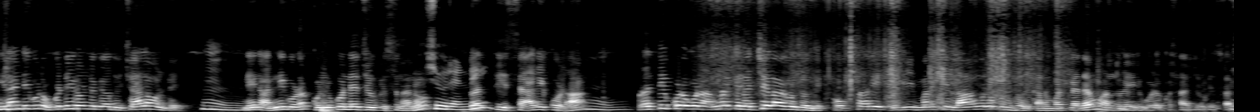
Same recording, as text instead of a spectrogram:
ఇలాంటివి కూడా ఒకటి రెండు కాదు చాలా ఉంటాయి. Hmm. నేను అన్ని కూడా కొన్ని కొన్ని చూపిస్తున్నాను. చూడండి. ప్రతి శారీ కూడా ప్రతి కూడా కూడా అందరికి నచ్చేలాగా ఉంటుంది. ఒకసారి ఇది మనకి లాంగ్లో కొంచెం కనబట్లేదేమో అందులో ఇది కూడా ఒకసారి చూపిస్తాను.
